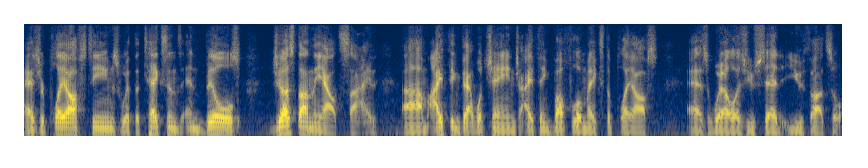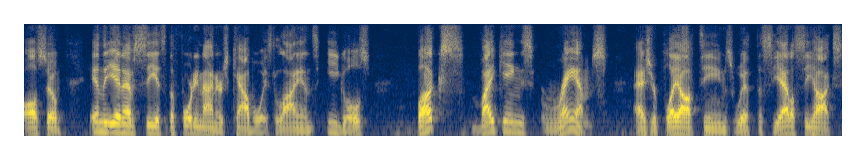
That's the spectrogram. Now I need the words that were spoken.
as your playoffs teams with the Texans and Bills just on the outside. Um, I think that will change. I think Buffalo makes the playoffs as well as you said you thought so. Also in the NFC, it's the 49ers, Cowboys, Lions, Eagles, Bucks, Vikings, Rams as your playoff teams with the Seattle Seahawks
